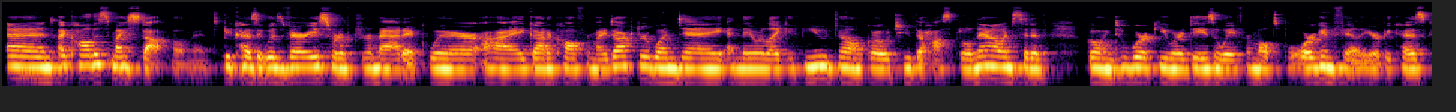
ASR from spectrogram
And I call this my stop moment because it was very sort of dramatic where I got a call from my doctor one day and they were like, if you don't go to the hospital now instead of going to work, you are days away from multiple organ failure because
